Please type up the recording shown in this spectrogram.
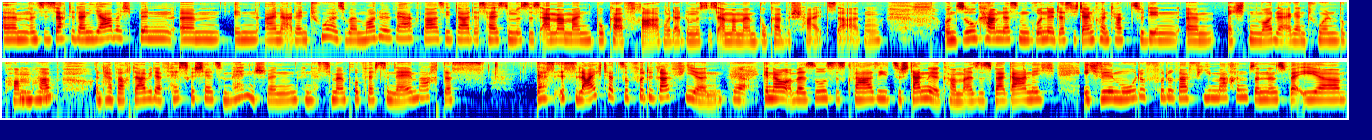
Ähm, und sie sagte dann, ja, aber ich bin ähm, in einer Agentur, also beim Modelwerk war sie da. Das heißt, du müsstest einmal meinen Booker fragen oder du müsstest einmal meinem Booker Bescheid sagen. Und so kam das im Grunde, dass ich dann Kontakt zu den ähm, echten Modelagenturen bekommen mhm. habe und habe auch da wieder festgestellt, so Mensch, wenn, wenn das jemand professionell macht, das das ist leichter zu fotografieren. Ja. Genau, aber so ist es quasi zustande gekommen. Also es war gar nicht, ich will Modefotografie machen, sondern es war eher,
